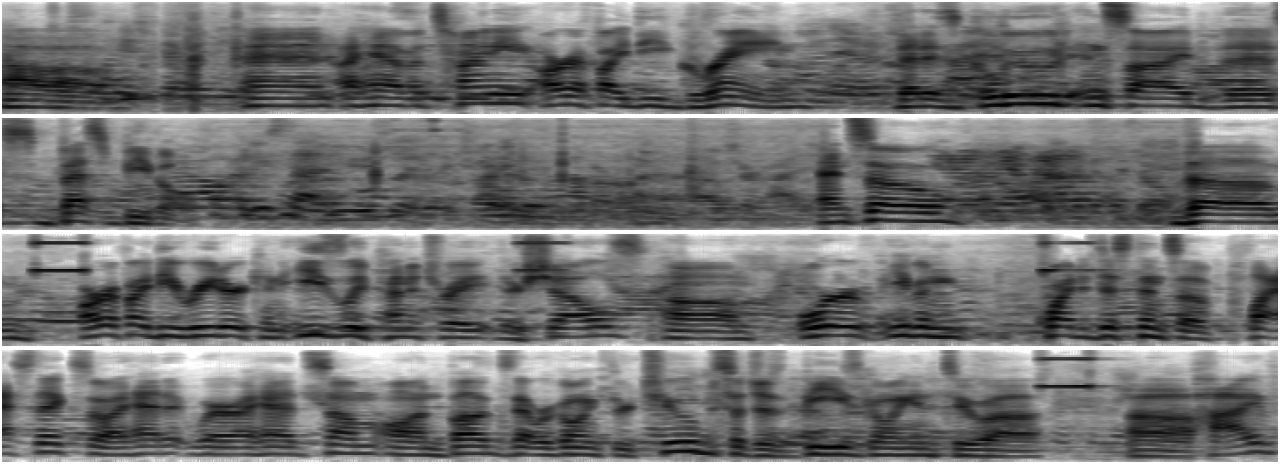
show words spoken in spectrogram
Uh, and I have a tiny RFID grain that is glued inside this bess beetle. And so the RFID reader can easily penetrate their shells um, or even quite a distance of plastic. So I had it where I had some on bugs that were going through tubes, such as bees going into a, a hive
